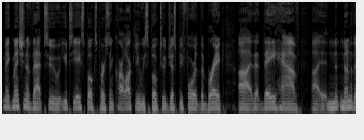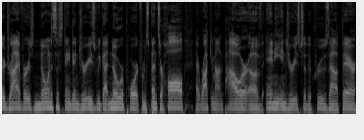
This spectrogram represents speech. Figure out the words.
make mention of that to UTA spokesperson Carl Arky, who we spoke to just before the break, uh, that they have uh, n- none of their drivers, no one has sustained injuries. We got no report from Spencer Hall at Rocky Mountain Power of any injuries to the crews out there.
